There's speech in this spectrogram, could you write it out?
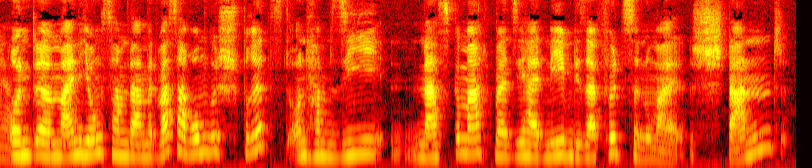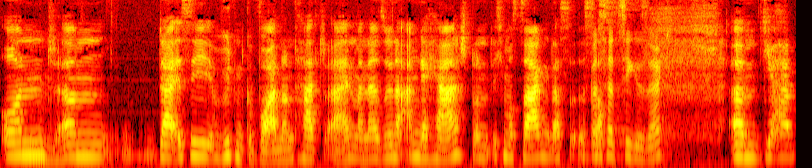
Ja. Und äh, meine Jungs haben da mit Wasser rumgespritzt und haben sie nass gemacht, weil sie halt neben dieser Pfütze nun mal stand. Und ähm, da ist sie wütend geworden und hat einen meiner Söhne angeherrscht. Und ich muss sagen, das ist Was auch hat sie gesagt? ähm, ja,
